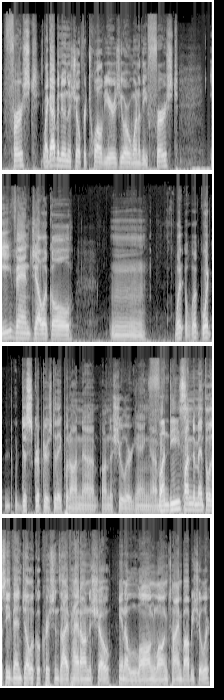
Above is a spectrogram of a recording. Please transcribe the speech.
first, like I've been doing the show for 12 years, you are one of the first evangelical, mm, what, what what descriptors do they put on uh, on the Schuller gang? Um, Fundies? fundamentalist evangelical Christians I've had on the show in a long, long time. Bobby Schuller.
